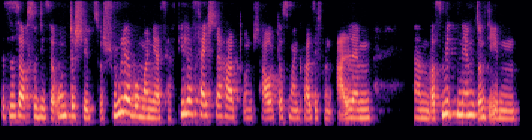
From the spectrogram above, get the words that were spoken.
das ist auch so dieser Unterschied zur Schule, wo man ja sehr viele Fächer hat und schaut, dass man quasi von allem ähm, was mitnimmt und eben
